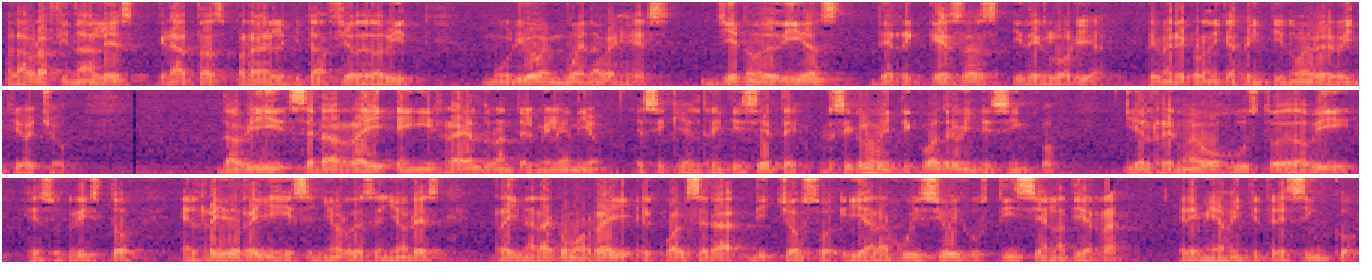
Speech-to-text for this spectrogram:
Palabras finales gratas para el epitafio de David. Murió en buena vejez, lleno de días, de riquezas y de gloria. Primera Crónicas 29, 28. David será rey en Israel durante el milenio. Ezequiel 37, versículos 24 y 25. Y el renuevo justo de David, Jesucristo, el Rey de Reyes y Señor de Señores, reinará como Rey, el cual será dichoso y hará juicio y justicia en la tierra. Jeremías 23, 5.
